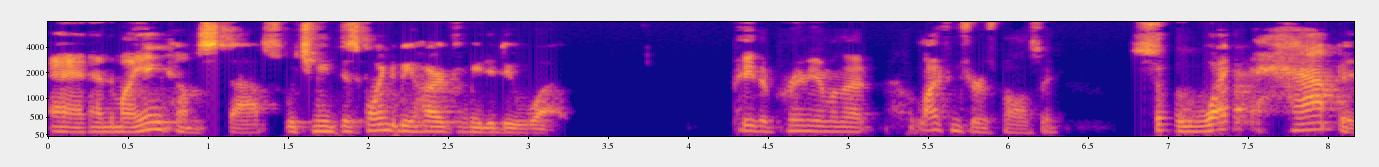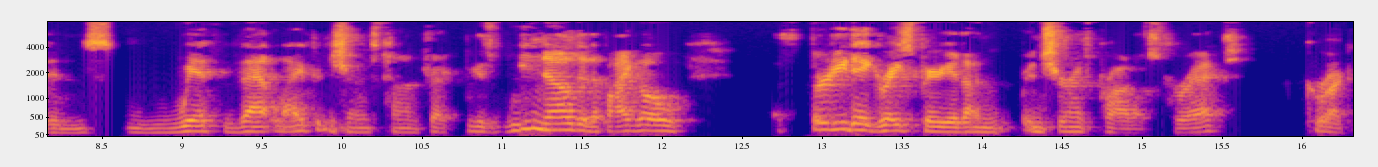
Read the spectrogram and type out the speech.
and my income stops, which means it's going to be hard for me to do what? Pay the premium on that life insurance policy. So what happens with that life insurance contract? Because we know that if I go a 30 day grace period on insurance products, correct? Correct.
